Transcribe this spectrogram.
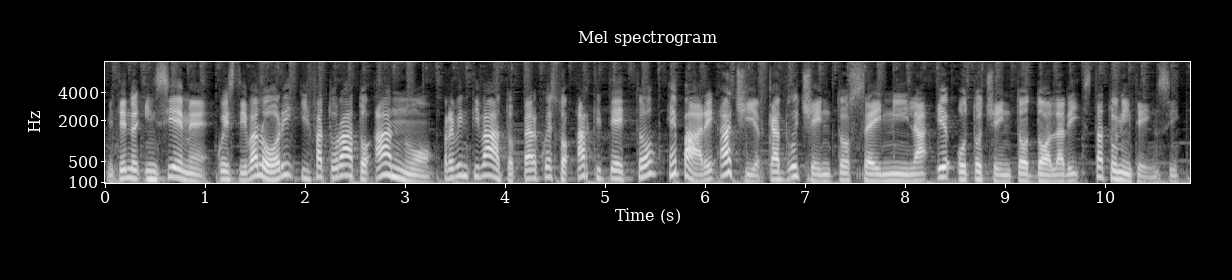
Mettendo insieme questi valori, il fatturato annuo preventivato per questo architetto è pari a circa 206.800 dollari statunitensi.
